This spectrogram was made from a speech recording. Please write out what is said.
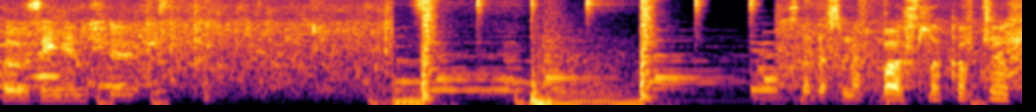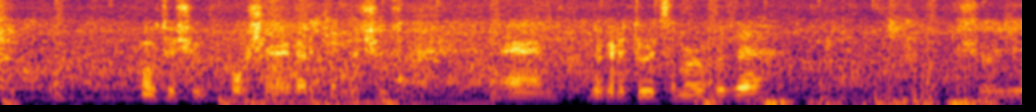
posing and shit. So this is my first look of the photo shoot. Oh shit, I gotta change my shoes. And we're gonna do it somewhere over there. Show you.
